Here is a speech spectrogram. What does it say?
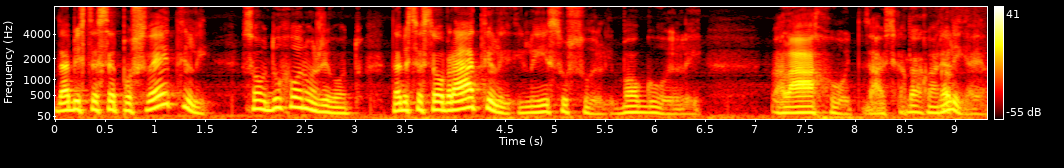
da biste se posvetili svom duhovnom životu, da biste se obratili ili Isusu, ili Bogu, ili Allahu, zavisi kako Da, koja religija, jel?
